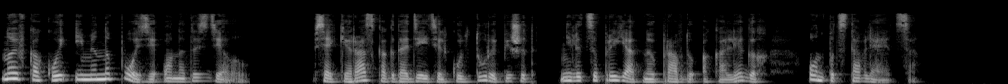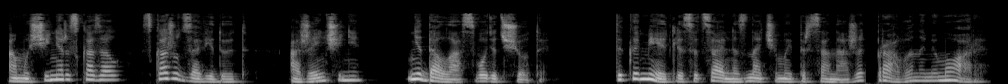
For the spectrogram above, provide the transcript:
но и в какой именно позе он это сделал. Всякий раз, когда деятель культуры пишет нелицеприятную правду о коллегах, он подставляется. А мужчине рассказал, скажут завидуют, а женщине не дала, сводят счеты. Так имеют ли социально значимые персонажи право на мемуары?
